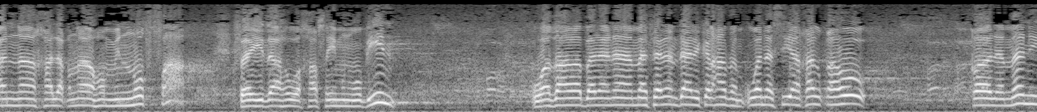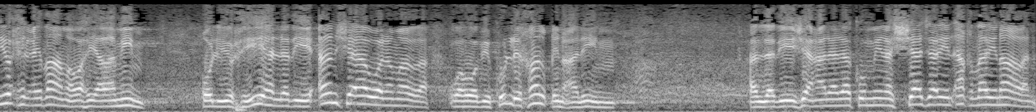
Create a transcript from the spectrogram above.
أنا خلقناه من نطفة فإذا هو خصيم مبين وضرب لنا مثلا ذلك العظم ونسي خلقه. قال من يحيي العظام وهي رميم؟ قل يحييها الذي أنشأ أول مرة وهو بكل خلق عليم. الذي جعل لكم من الشجر الأخضر نارا.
